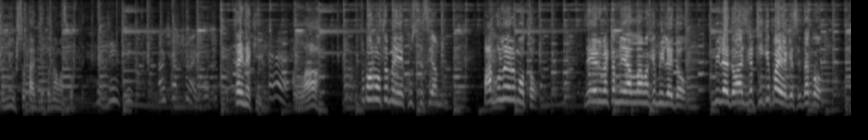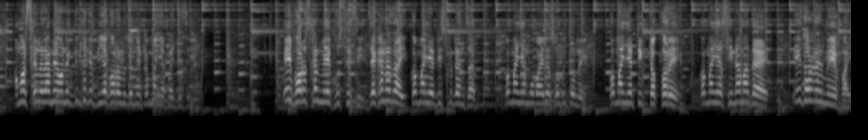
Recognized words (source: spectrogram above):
তুমি উঠছো তাজ্যতে নামাজ পড়তে। জি জি আমি সবসময় পড়ি। তাই নাকি? হ্যাঁ। আল্লাহ তোমার মতো মেয়ে খুঁজতেছি আমি। পাগলের মতো। যে এরকম একটা মেয়ে আল্লাহ আমাকে মিলাই দাও। মিলাই দাও আজকে ঠিকই পাইয়া গেছি। দেখো আমার ছেলের আমি অনেকদিন থেকে বিয়ে করানোর জন্য একটা মাইয়া পাইতেছি না। এই ফরজ খান মেয়ে খুঁজতেছি। যেখানে যাই ক মাইয়া ডিস্কো ডান্সার ক মাইয়া মোবাইলে ছবি তোলে ক মাইয়া টিকটক করে ক মাইয়া সিনেমা দেয়। এই ধরনের মেয়ে পাই।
